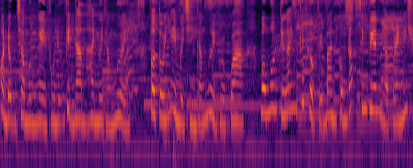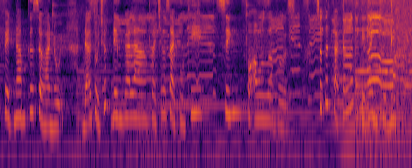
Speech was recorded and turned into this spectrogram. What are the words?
hoạt động chào mừng Ngày Phụ nữ Việt Nam 20 tháng 10. Vào tối ngày 19 tháng 10 vừa qua, Bộ môn tiếng Anh kết hợp với Ban Công tác Sinh viên Đại học Greenwich Việt Nam cơ sở Hà Nội đã tổ chức đêm gala và trao giải cuộc thi Sing for Our Lovers cho tất cả các lớp tiếng Anh dự bị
